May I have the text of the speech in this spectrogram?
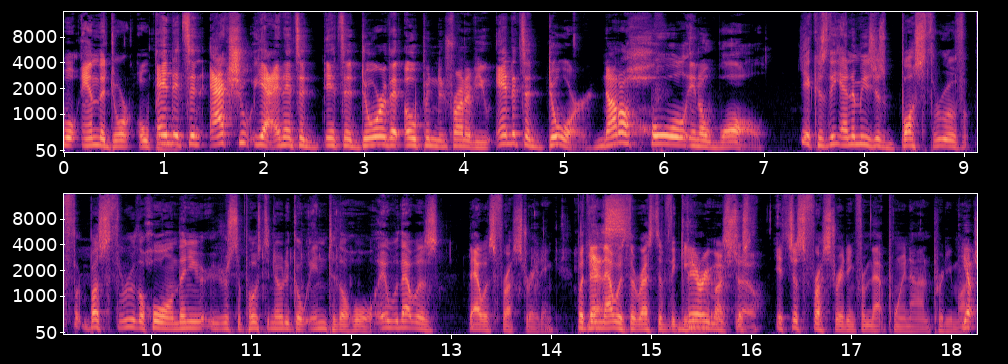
Well, and the door opened. And it's an actual yeah, and it's a it's a door that opened in front of you, and it's a door, not a hole in a wall. yeah, because the enemies just bust through of- th- bust through the hole, and then you, you're supposed to know to go into the hole. It, that was that was frustrating. But then that was the rest of the game. Very much just, so. It's just frustrating from that point on, pretty much. Yep.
